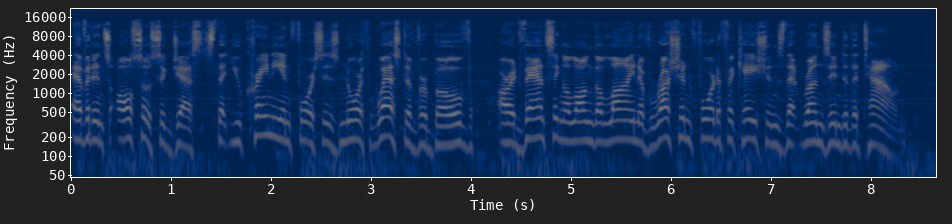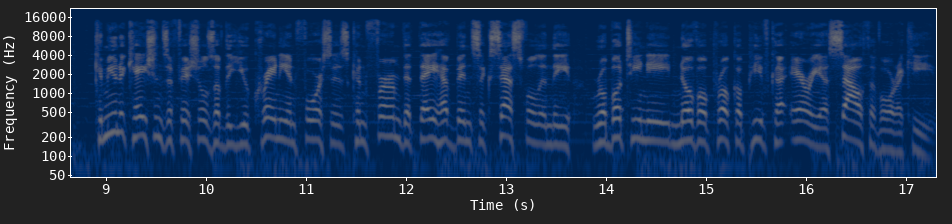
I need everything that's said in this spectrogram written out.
Evidence also suggests that Ukrainian forces northwest of Verbove are advancing along the line of Russian fortifications that runs into the town. Communications officials of the Ukrainian forces confirmed that they have been successful in the Robotyne Novoprokopivka area south of Orikhiv,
